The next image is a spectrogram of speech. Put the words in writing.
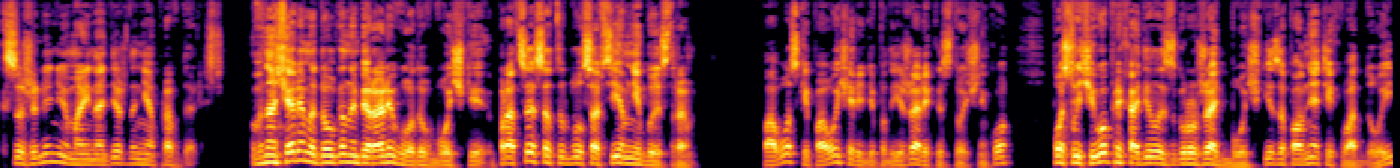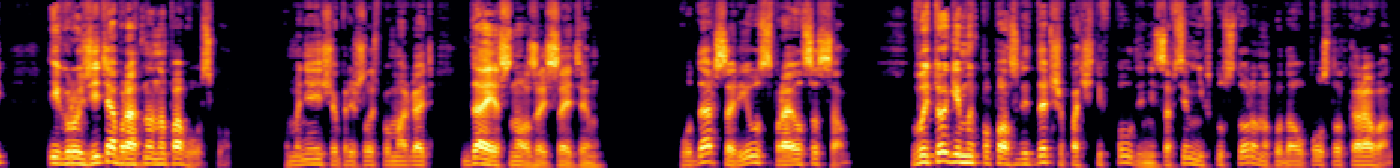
К сожалению, мои надежды не оправдались. Вначале мы долго набирали воду в бочки. Процесс этот был совсем не быстрым. Повозки по очереди подъезжали к источнику, после чего приходилось сгружать бочки, заполнять их водой и грузить обратно на повозку. Мне еще пришлось помогать Дае с с этим. Удар Сариус справился сам. В итоге мы поползли дальше почти в полдень и совсем не в ту сторону, куда уполз тот караван.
